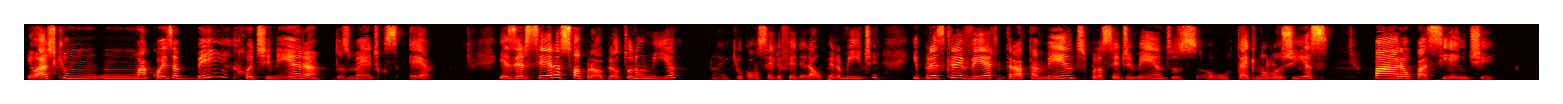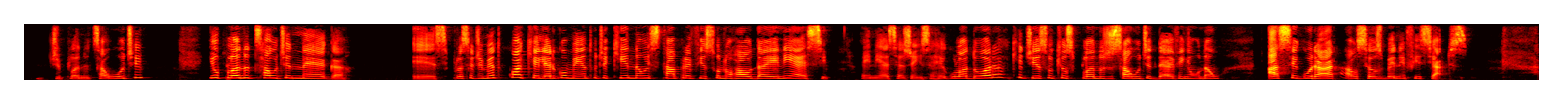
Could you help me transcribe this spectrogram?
Eu acho que um, uma coisa bem rotineira dos médicos é exercer a sua própria autonomia né, que o Conselho Federal permite, e prescrever tratamentos, procedimentos ou tecnologias para o paciente de plano de saúde. E o plano de saúde nega esse procedimento com aquele argumento de que não está previsto no rol da ANS. A ANS é a agência reguladora que diz o que os planos de saúde devem ou não assegurar aos seus beneficiários.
